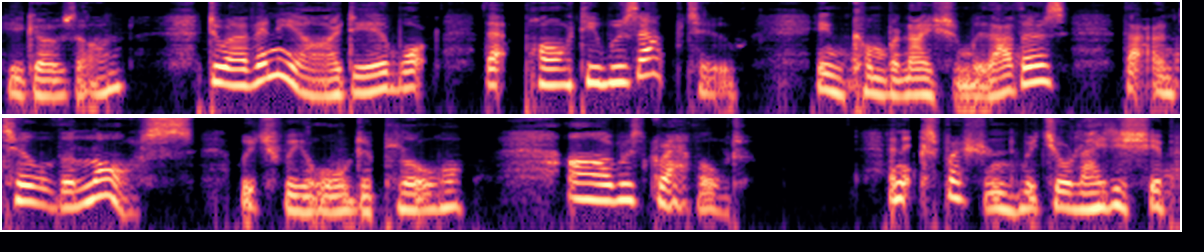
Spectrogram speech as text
he goes on, to have any idea what that party was up to, in combination with others, that until the loss which we all deplore, I was gravelled. An expression which your ladyship,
